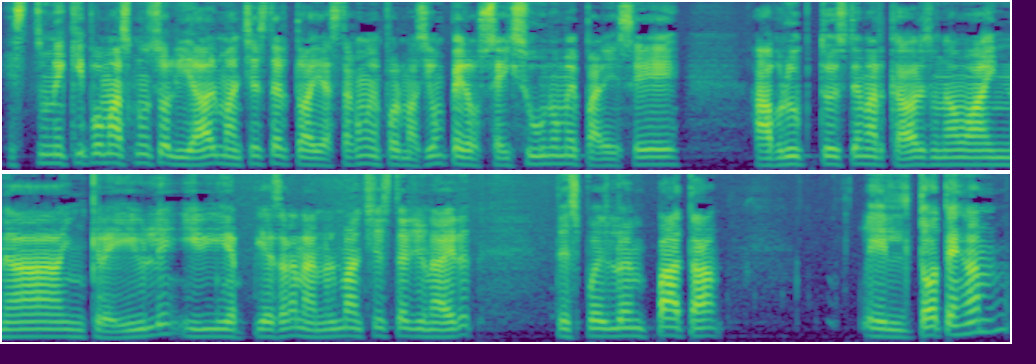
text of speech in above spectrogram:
es un equipo más consolidado. El Manchester todavía está como en formación, pero 6-1 me parece abrupto este marcador. Es una vaina increíble y empieza ganando el Manchester United. Después lo empata el Tottenham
